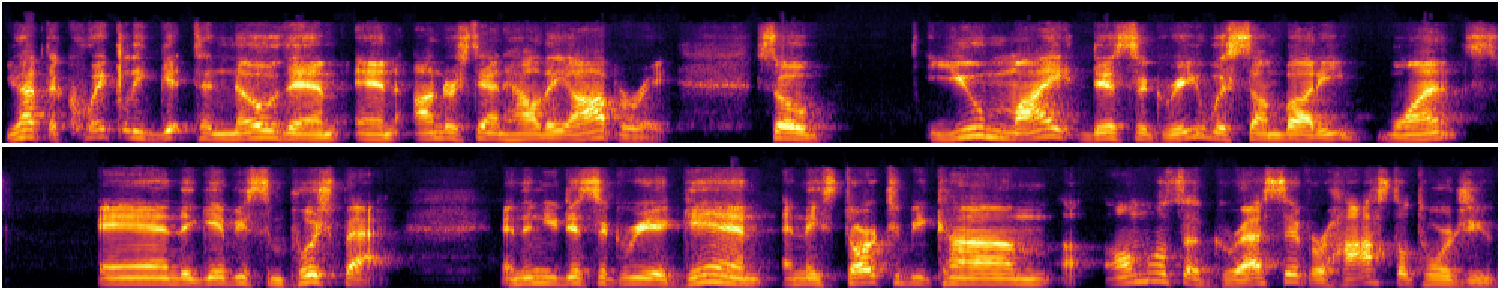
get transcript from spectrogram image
you have to quickly get to know them and understand how they operate so you might disagree with somebody once and they give you some pushback and then you disagree again and they start to become uh, almost aggressive or hostile towards you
